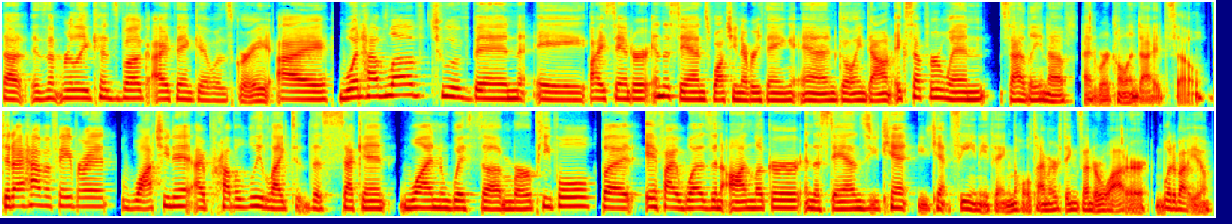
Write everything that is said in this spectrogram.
that isn't really a kid's book, I think it was great. I would have loved to have been a bystander in the stands watching everything and going down, except for when, sadly enough, Edward Cullen died. So, did I have a favorite watching it? I probably probably liked the second one with the mer people, but if I was an onlooker in the stands, you can't you can't see anything the whole time everything's underwater. What about you?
